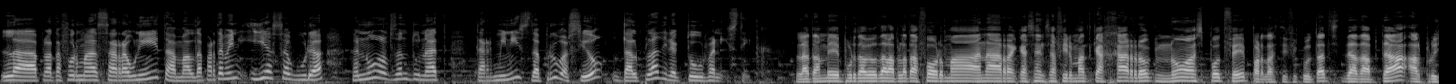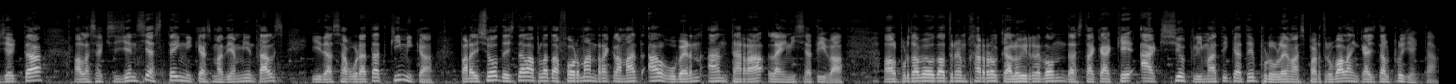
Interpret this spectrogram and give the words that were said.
La plataforma s'ha reunit amb el departament i assegura que no els han donat terminis d'aprovació del pla director urbanístic. La també portaveu de la plataforma, Anna Requesens, ha afirmat que Hard Rock no es pot fer per les dificultats d'adaptar el projecte a les exigències tècniques mediambientals i de seguretat química. Per això, des de la plataforma han reclamat al govern enterrar la iniciativa. El portaveu d'Aturem Hard Rock, Eloi Redon, destaca que Acció Climàtica té problemes per trobar l'encaix del projecte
